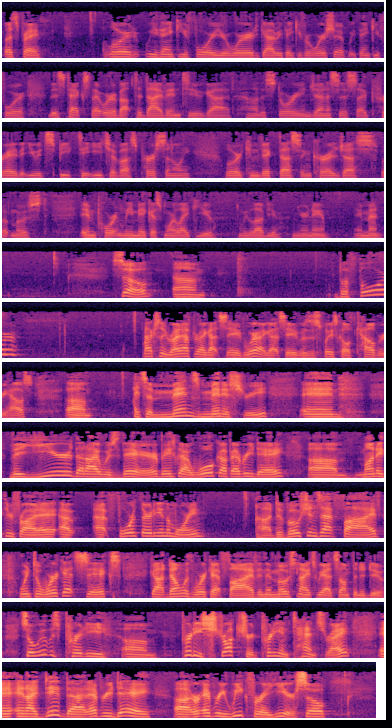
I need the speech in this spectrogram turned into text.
Let's pray. Lord, we thank you for your word. God, we thank you for worship. We thank you for this text that we're about to dive into, God, uh, the story in Genesis. I pray that you would speak to each of us personally. Lord, convict us, encourage us, but most importantly, make us more like you. We love you. In your name, amen. So, um, before, actually, right after I got saved, where I got saved was this place called Calvary House. Um, it's a men's ministry and the year that I was there, basically I woke up every day, um, Monday through Friday at, at 4.30 in the morning, uh, devotions at 5, went to work at 6, got done with work at 5, and then most nights we had something to do. So it was pretty, um, pretty structured, pretty intense, right? And, and I did that every day, uh, or every week for a year. So,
